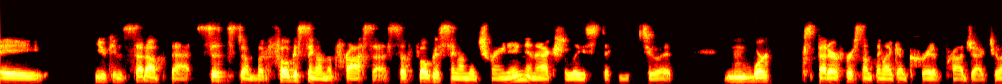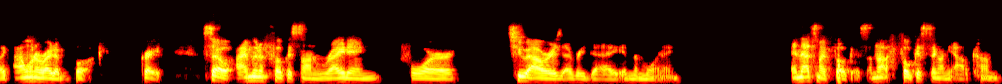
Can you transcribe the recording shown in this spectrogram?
a, you can set up that system, but focusing on the process. So focusing on the training and actually sticking to it better for something like a creative project. You're like, I want to write a book. Great. So I'm going to focus on writing for two hours every day in the morning. And that's my focus. I'm not focusing on the outcome.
